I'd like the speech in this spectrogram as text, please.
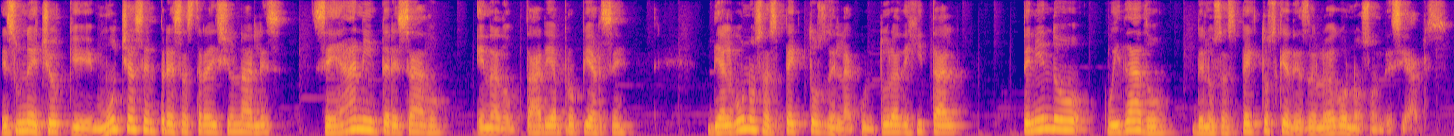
Es un hecho que muchas empresas tradicionales se han interesado en adoptar y apropiarse de algunos aspectos de la cultura digital, teniendo cuidado de los aspectos que desde luego no son deseables.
